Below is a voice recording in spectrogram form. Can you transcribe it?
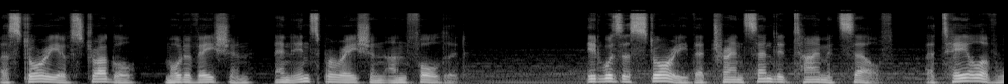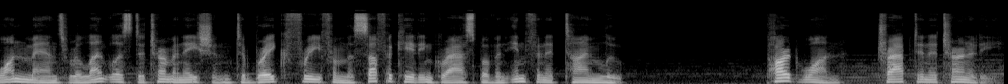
a story of struggle, motivation, and inspiration unfolded. It was a story that transcended time itself, a tale of one man's relentless determination to break free from the suffocating grasp of an infinite time loop. Part 1 Trapped in Eternity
